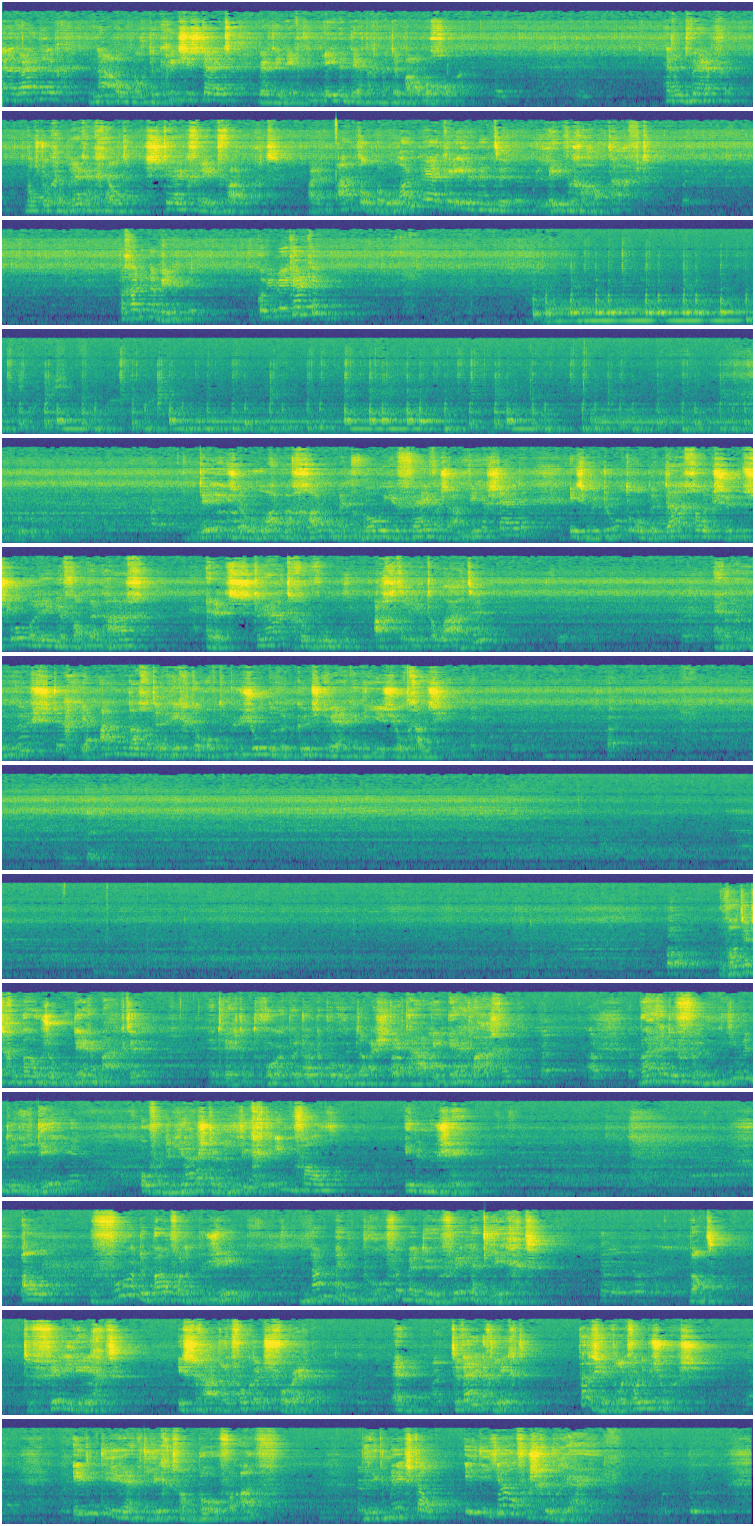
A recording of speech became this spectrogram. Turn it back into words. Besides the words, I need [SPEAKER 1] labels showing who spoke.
[SPEAKER 1] En uiteindelijk, na ook nog de crisistijd, werd in 1931 met de bouw begonnen. Het ontwerp was door gebrek aan geld sterk vereenvoudigd, maar een aantal belangrijke elementen bleven gehandhaafd. We gaan nu naar binnen. Deze lange gang met mooie vijvers aan weerszijden is bedoeld om de dagelijkse beslommeringen van Den Haag en het straatgewoel achter je te laten en rustig je aandacht te richten op de bijzondere kunstwerken die je zult gaan zien. Wat dit gebouw zo modern maakte, het werd ontworpen door de beroemde architect H.B. Berlage, waren de vernieuwende ideeën over de juiste lichtinval in een museum. Al voor de bouw van het museum nam men proeven met de hoeveelheid licht. Want te veel licht is schadelijk voor kunstvoorwerpen. En te weinig licht, dat is hinderlijk voor de bezoekers. Indirect licht van bovenaf bleek meestal ideaal voor schilderijen.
